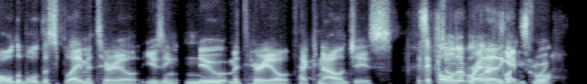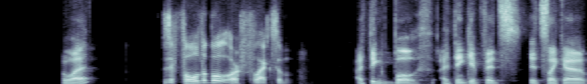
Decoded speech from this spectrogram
foldable display material using new material technologies. Is it So, foldable right out or of the gate before flexible? we- What? Is it foldable or flexible? I think both. I think if it's it's like a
